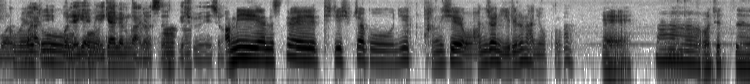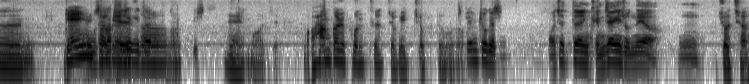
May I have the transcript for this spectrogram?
뭐, 그 뭐, 외에도 하- 뭐 얘기, 뭐- 얘기하려는 거 아니었어요? 아, 이게 조용해져. Army and Strategy 십자군이 당시에 완전 1위는 아니었구나. 예. 아, 어쨌든 게임. 쪽에서 예, 뭐 어째 뭐 한글 폰트 쪽 이쪽도 그렇고 게임 쪽에서 어쨌든 굉장히 좋네요. 음. 좋죠.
